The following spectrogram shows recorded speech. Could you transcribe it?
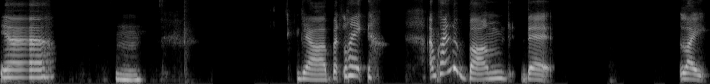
Yeah. Hmm. Yeah, but like, I'm kind of bummed that like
